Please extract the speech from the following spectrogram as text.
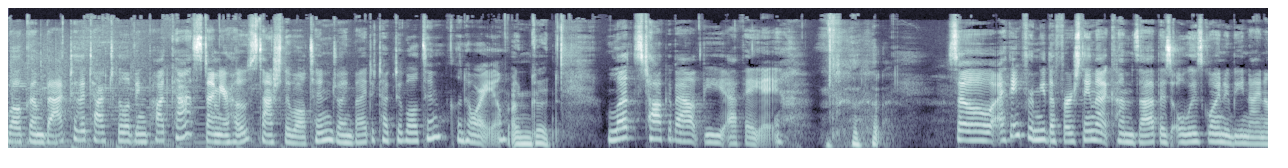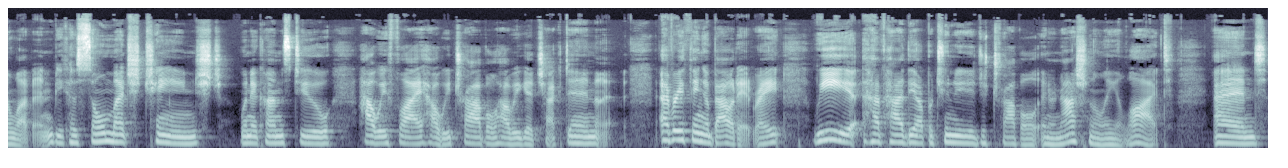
Welcome back to the Tactical Living Podcast. I'm your host, Ashley Walton, joined by Detective Walton. Clint, how are you? I'm good. Let's talk about the FAA. so, I think for me, the first thing that comes up is always going to be 9 11 because so much changed when it comes to how we fly, how we travel, how we get checked in, everything about it, right? We have had the opportunity to travel internationally a lot. And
